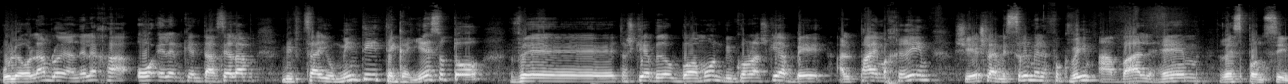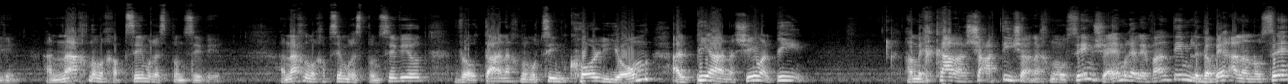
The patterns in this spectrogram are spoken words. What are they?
הוא לעולם לא יענה לך, או אלא אם כן תעשה עליו מבצע יומינטי, תגייס אותו ותשקיע בו המון במקום להשקיע באלפיים אחרים שיש להם עשרים אלף עוקבים, אבל הם רספונסיביים. אנחנו מחפשים רספונסיביות. אנחנו מחפשים רספונסיביות ואותה אנחנו מוצאים כל יום על פי האנשים, על פי המחקר השעתי שאנחנו עושים, שהם רלוונטיים לדבר על הנושא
